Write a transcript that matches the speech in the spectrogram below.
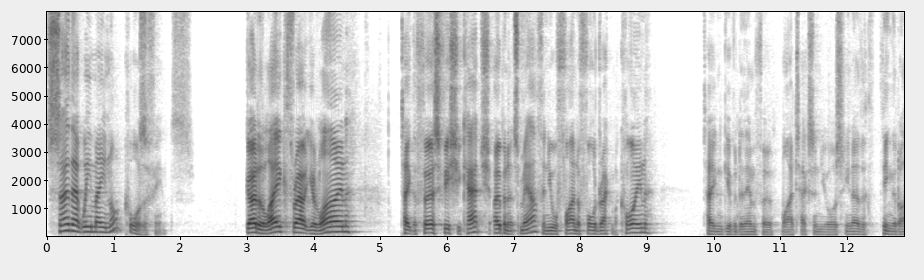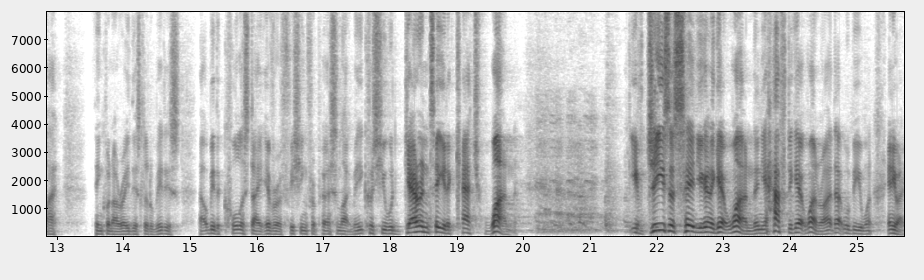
so that we may not cause offence, go to the lake, throw out your line, take the first fish you catch, open its mouth, and you will find a four drachma coin take and give it to them for my tax and yours. You know, the thing that I think when I read this little bit is that would be the coolest day ever of fishing for a person like me because you would guarantee to catch one. if Jesus said you're going to get one, then you have to get one, right? That would be one. Anyway.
